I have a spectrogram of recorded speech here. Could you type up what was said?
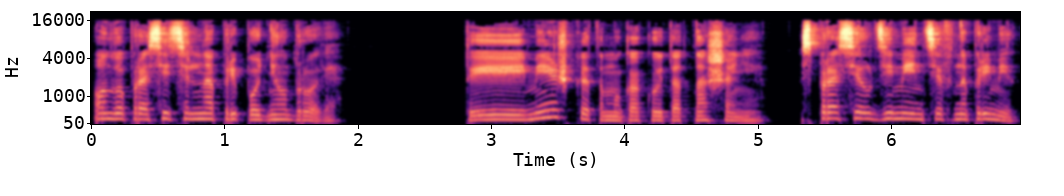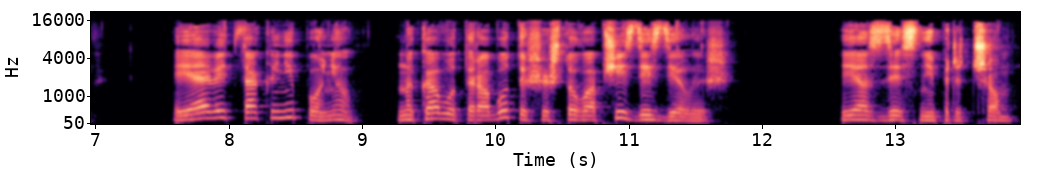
Он вопросительно приподнял брови. «Ты имеешь к этому какое-то отношение?» – спросил Дементьев напрямик. «Я ведь так и не понял, на кого ты работаешь и что вообще здесь делаешь?» «Я здесь ни при чем»,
